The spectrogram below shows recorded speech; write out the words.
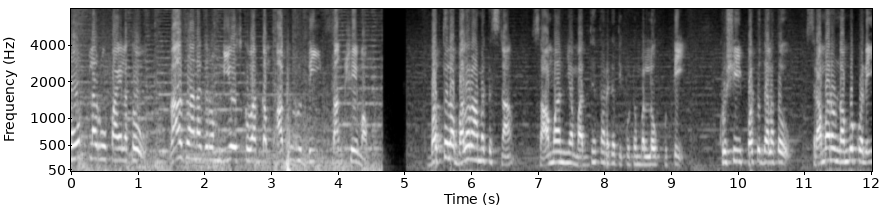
కోట్ల రూపాయలతో రాజానగరం నియోజకవర్గం అభివృద్ధి సంక్షేమం. భక్తుల బలరామకృష్ణ సామాన్య మధ్యతరగతి కుటుంబంలో పుట్టి కృషి పట్టుదలతో శ్రమను నమ్ముకొని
